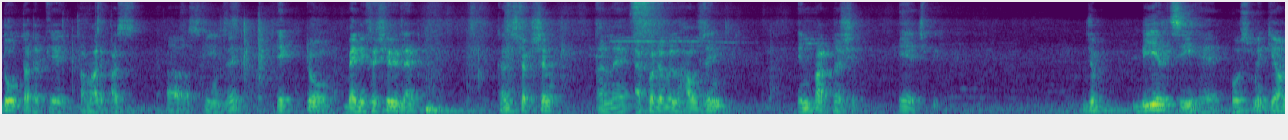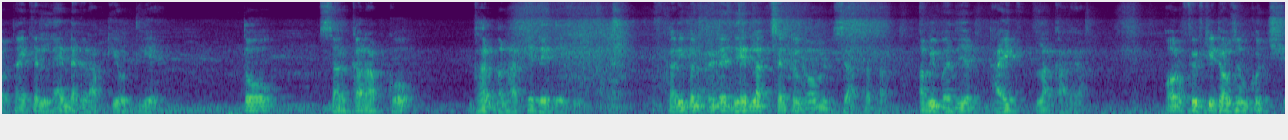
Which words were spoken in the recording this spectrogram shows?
દો તડકે અમારી પાસે स्कीम्स है एक तो बेनिफिशियरी लेड कंस्ट्रक्शन અને एफोर्डेबल हाउसिंग इन पार्टनरशिप ए जो बी है, उसमें क्या होता है कि लैंड अगर आपकी होती है तो सरकार आपको घर बना के दे देगी। करीबन पहले डेढ़ लाख सेंट्रल गवर्नमेंट से आता था। अभी बजट ढाई लाख आया। और फिफ्टी थाउज़ेंड कुछ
